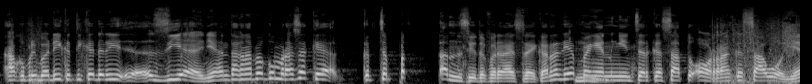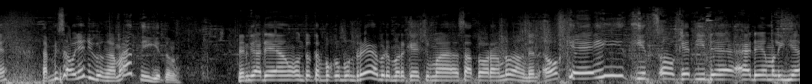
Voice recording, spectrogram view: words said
aku pribadi ketika dari eh, Zia-nya entah kenapa gue merasa kayak kecepetan sih untuk Federal Strike karena dia pengen ngincer ke satu orang ke Sawonya, tapi Sawonya juga nggak mati gitu loh. Dan gak ada yang untuk terpukul mundur ya benar-benar kayak cuma satu orang doang dan oke, it's okay tidak ada yang melihat.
